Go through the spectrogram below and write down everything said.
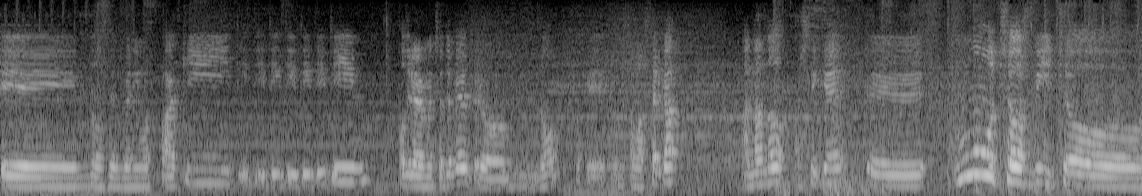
eh, entonces venimos para aquí. Ti, ti, ti. Podría haberme hecho TP, pero no, porque está más cerca. Andando, así que... Eh, ¡Muchos bichos!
